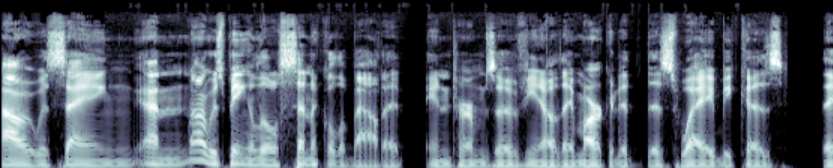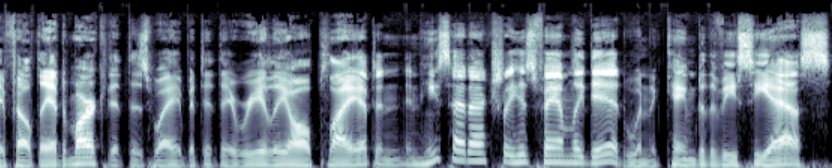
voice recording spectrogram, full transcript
how I was saying, and I was being a little cynical about it in terms of, you know, they marketed this way because they felt they had to market it this way, but did they really all play it? And, and he said actually his family did when it came to the VCS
